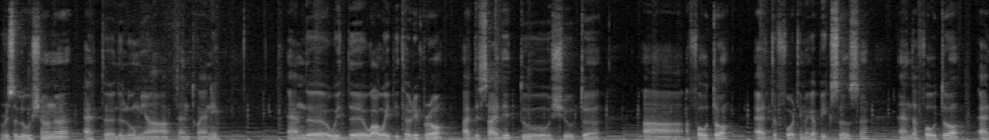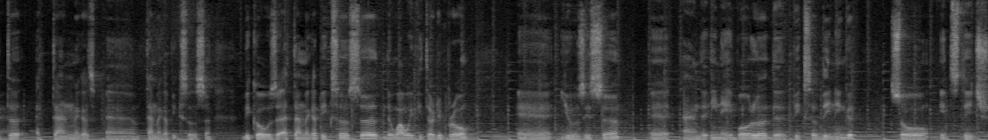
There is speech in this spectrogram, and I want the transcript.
resolution at the Lumia 1020 and with the Huawei P30 Pro I've decided to shoot a photo at 40 megapixels and a photo at, at 10, megas, uh, 10 megapixels. Because at 10 megapixels the Huawei P30 Pro uh, uses uh, and enable the pixel binning so it stitch,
